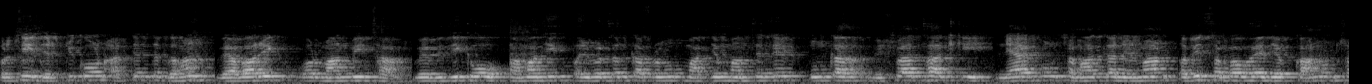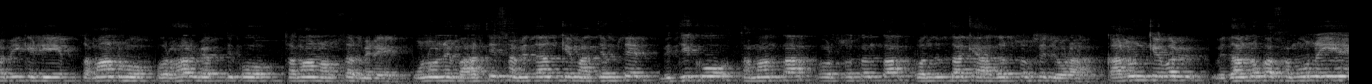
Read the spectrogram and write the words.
प्रति दृष्टिकोण अत्यंत गहन, व्यावहारिक और मानवीय था। वे विधि को सामाजिक परिवर्तन का प्रमुख माध्यम मानते थे। उनका विश्वास था कि न्यायपूर्ण समाज का निर्माण तभी संभव है जब कानून सभी के लिए समान हो और हर व्यक्ति को समान अवसर मिले। उन्होंने भारतीय संविधान के माध्यम से विधि को समानता और स्वतंत्रता, बंधुता के आदर्शों से जोड़ा। कानून केवल विधानों का समूह नहीं है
